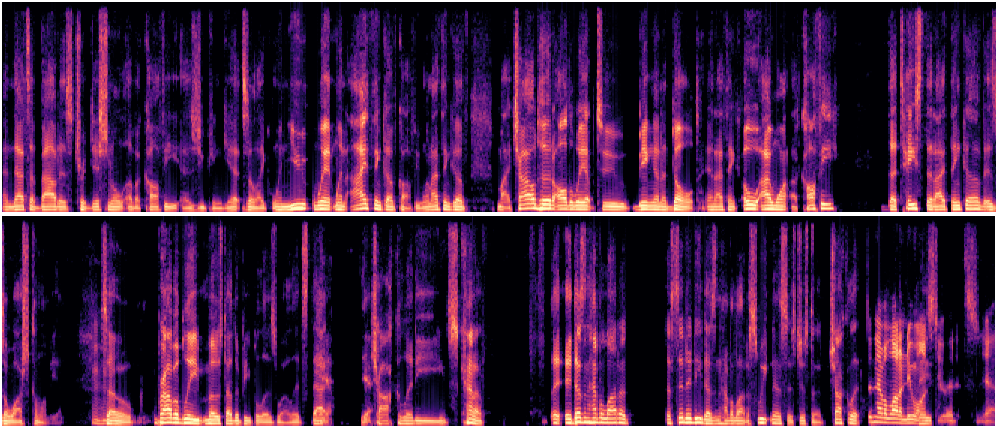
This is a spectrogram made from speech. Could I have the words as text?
And that's about as traditional of a coffee as you can get. So like when you when when I think of coffee, when I think of my childhood all the way up to being an adult and I think, "Oh, I want a coffee," the taste that I think of is a washed Colombian. Mhm. So probably most other people as well. It's that Yeah, yeah. chocolatey, it's kind of. It it doesn't have a lot of acidity. Doesn't have a lot of sweetness. It's just a chocolate. doesn't have a lot of nuance Taste. to it. It's yeah.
